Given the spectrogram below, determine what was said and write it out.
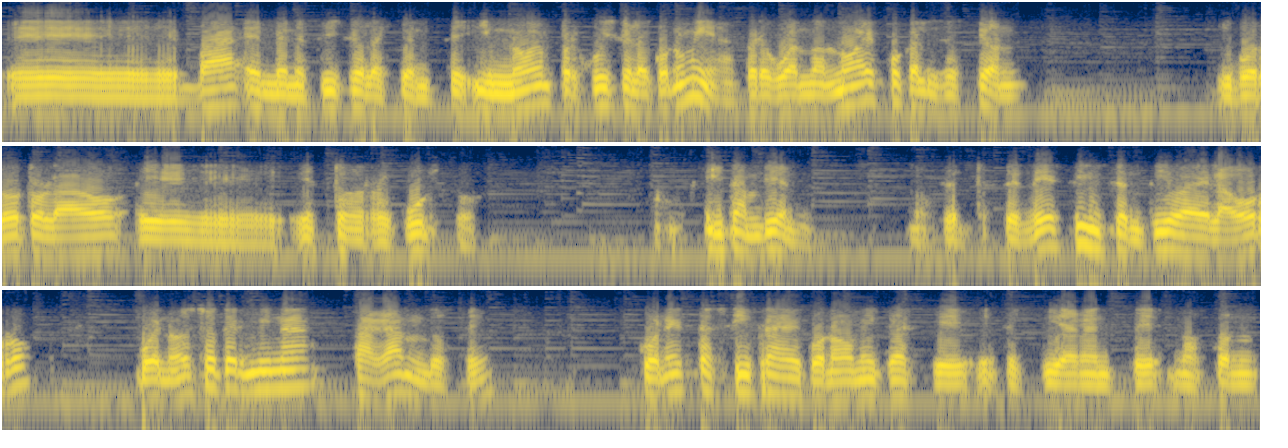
eh, va en beneficio de la gente y no en perjuicio de la economía. Pero cuando no hay focalización y por otro lado estos recursos y también ¿no se desincentiva el ahorro, bueno, eso termina pagándose con estas cifras económicas que efectivamente no son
